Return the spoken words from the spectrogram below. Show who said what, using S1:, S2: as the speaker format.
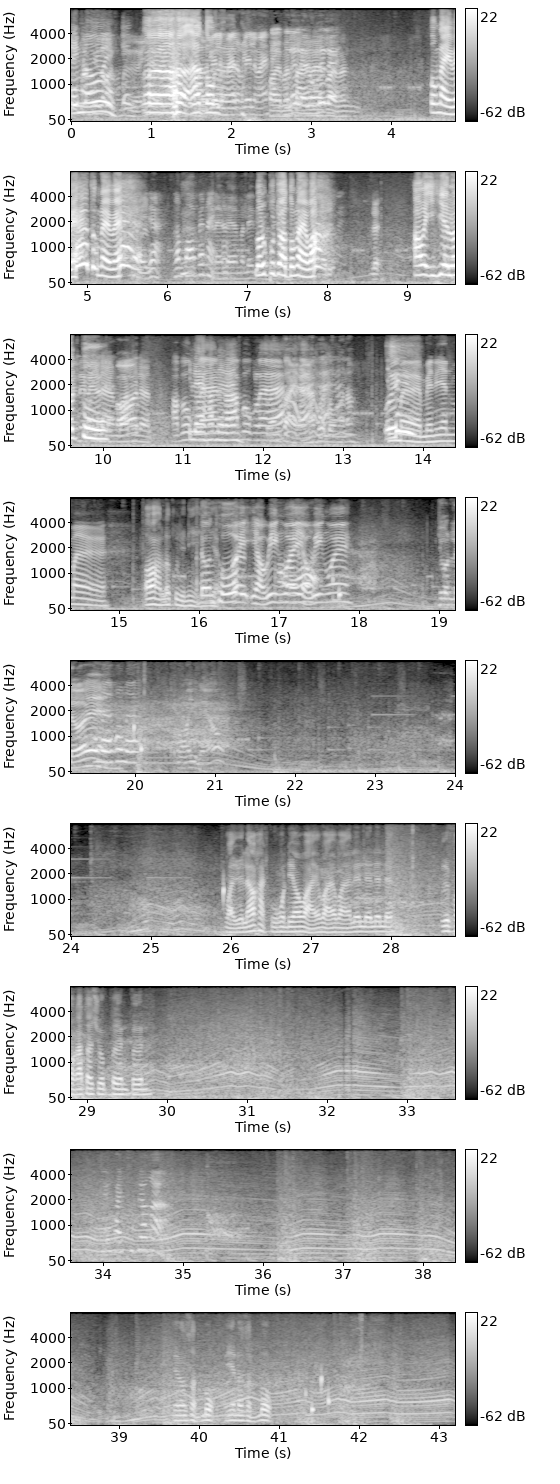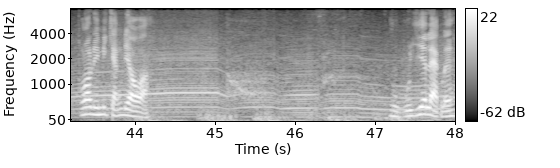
S1: เต็มเลย
S2: เออเอาตรง
S3: ลงเล่นเลยไหม
S4: ปล่อยมันไปปล่อยมัน
S2: ตรงไหนแวะตรงไหนแวะ
S5: ไหนเนี่ยแล้วบอสไปไหน
S3: ใน
S5: นะ
S3: แลนมาเล่น
S2: รถกูจอดตรงไหนวะเอาไอ้เหี้ยรถกู
S4: บอสที่แลนด์
S1: ครับบุกแล้วครับบุกแล้
S3: เพื่อน
S1: ว
S3: ใส่นะเพื่อนลงมาเนาะ
S2: เอ้ย
S1: เมอร์เมเนียนเมอร์
S2: อ๋อรถกูอยู่นี่
S1: โดนทุบอย่าวิ่งเว้ยอย่าวิ่งเว้ย
S3: หยุดเลย
S5: เข้าเลยเข้าเลย
S3: น้อยอยู่แล้ว
S2: ไหวอยู่แล้วขัดกูคนเดียวไหวไหวไหวเล่นเล่นเล่นเล่น ปืนโฟกัสตัวชูปืนปืน
S5: มีใครชุบยังอะ
S2: เดี๋ยวเราสนบุกเดี๋ยวเราสนบุกรอบนี้มีแก๊งเดียวอะโหกูเยี่ยแหลกเลย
